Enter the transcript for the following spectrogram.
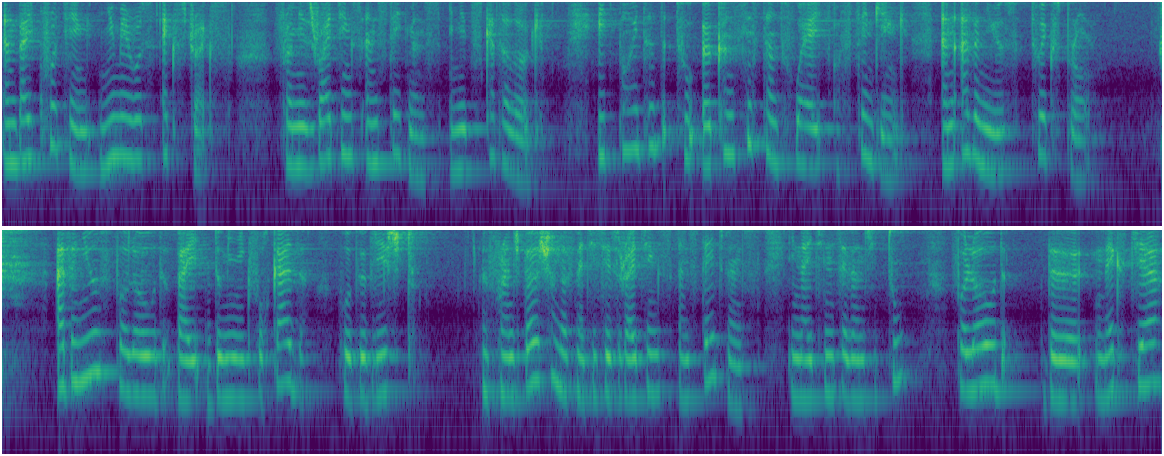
and by quoting numerous extracts from his writings and statements in its catalogue, it pointed to a consistent way of thinking and avenues to explore. Avenues followed by Dominique Fourcade, who published a French version of Matisse's writings and statements in 1972, followed the next year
